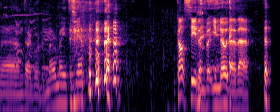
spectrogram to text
And there go the mermaids again. You can't see them, but you know they're there.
